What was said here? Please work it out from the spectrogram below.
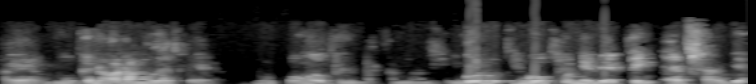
Kayak mungkin orang lihat kayak gue kok gak punya pertemanan gue gue punya dating apps aja.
